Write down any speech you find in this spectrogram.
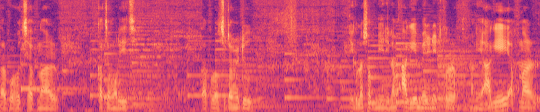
তারপর হচ্ছে আপনার কাঁচামরিচ, তারপর হচ্ছে টমেটো এগুলো সব নিয়ে নিলাম। আগে ম্যারিনেট করে রাখ- মানে আগে আপনার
